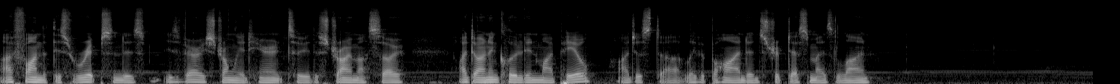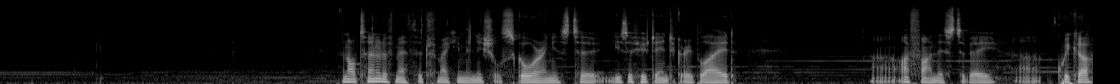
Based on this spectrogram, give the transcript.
I find that this rips and is, is very strongly adherent to the stroma so I don't include it in my peel, I just uh, leave it behind and strip Descemet's alone. An alternative method for making the initial scoring is to use a 15 degree blade uh, I find this to be uh, quicker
